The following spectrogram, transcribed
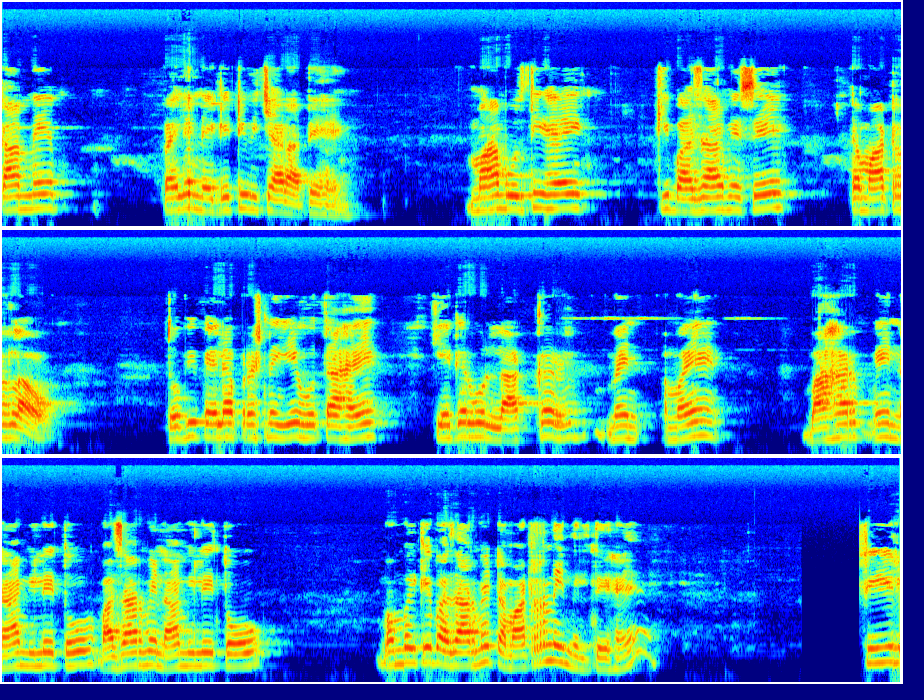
काम में पहले नेगेटिव विचार आते हैं। माँ बोलती है कि बाज़ार में से टमाटर लाओ। तो भी पहला प्रश्न ये होता है कि अगर वो लाकर मैं मैं बाहर में ना मिले तो बाज़ार में ना मिले तो बम्बई के बाज़ार में टमाटर नहीं मिलते हैं। फिर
